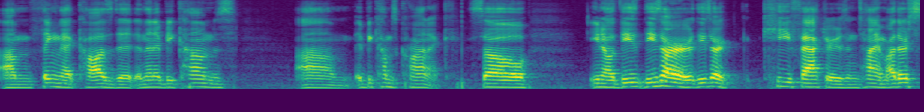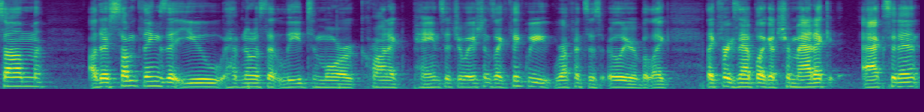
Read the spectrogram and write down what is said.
um, thing that caused it, and then it becomes um, it becomes chronic. So, you know these these are these are key factors in time. Are there some are there some things that you have noticed that lead to more chronic pain situations? I think we referenced this earlier, but like like for example, like a traumatic accident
